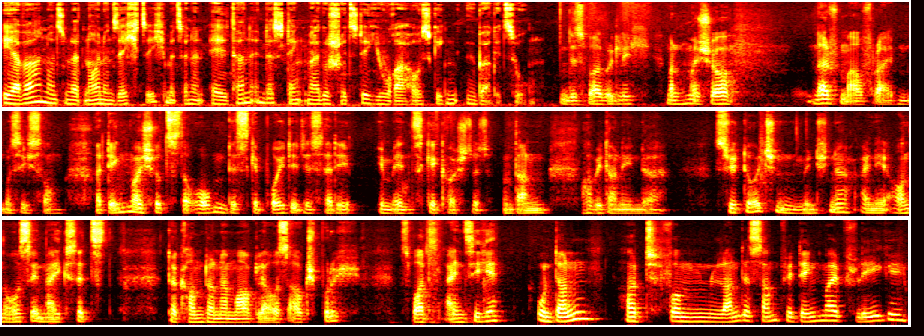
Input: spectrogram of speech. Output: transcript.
Er war 1969 mit seinen Eltern in das denkmalgeschützte Jurahaus gegenübergezogen. Das war wirklich manchmal schon nervenaufreibend, muss ich sagen. Ein Denkmalschutz da oben, das Gebäude, das hätte immens gekostet. Und dann habe ich dann in der Süddeutschen Münchner eine Annonce eingesetzt. Da kam dann ein Makler aus Augsburg. Das war das Einzige. Und dann hat vom Landesamt für Denkmalpflege,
